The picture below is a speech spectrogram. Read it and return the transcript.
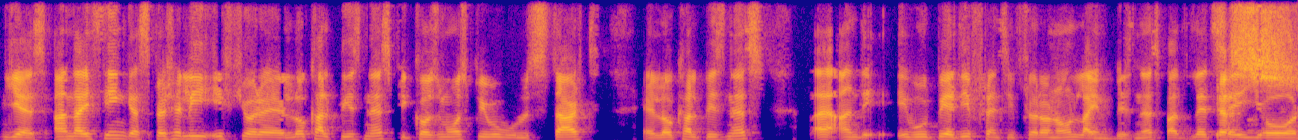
Yes, and I think especially if you're a local business, because most people will start a local business, uh, and it would be a difference if you're an online business. But let's yes. say you're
